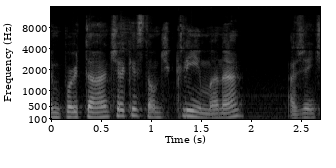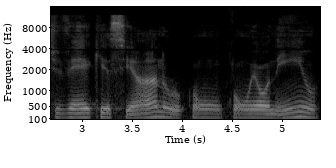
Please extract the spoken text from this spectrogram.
importante é a questão de clima, né? A gente vê que esse ano, com, com o El Ninho,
